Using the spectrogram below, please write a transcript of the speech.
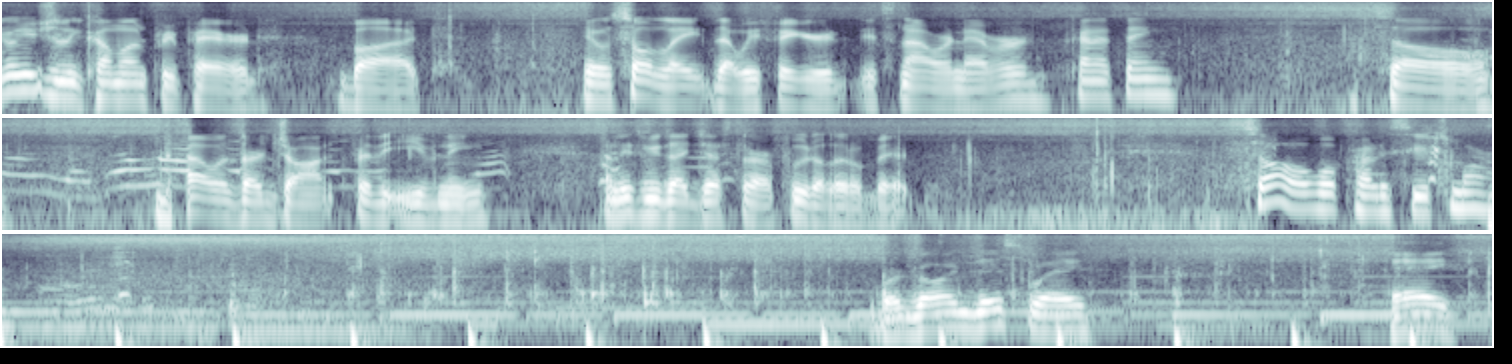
don't usually come unprepared, but it was so late that we figured it's now or never kind of thing. So that was our jaunt for the evening. At least we digested our food a little bit. So we'll probably see you tomorrow. We're going this way. Hey.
